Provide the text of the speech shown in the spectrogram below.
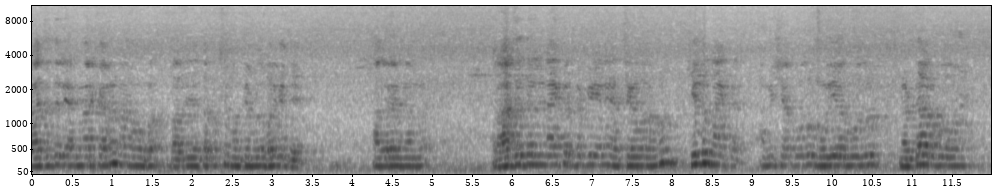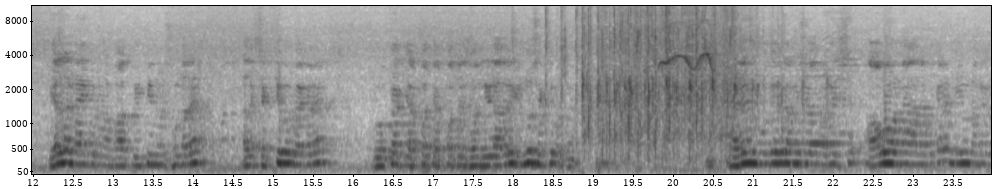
ರಾಜ್ಯದಲ್ಲಿ ಅನಿವಾರ್ಯ ಕಾರಣ ನಾನು ಭಾರತೀಯ ಜನತಾ ಪಕ್ಷ ಮಂತ್ರಿಗಳು ಹೊರಗಿದ್ದೆ. ಆದರೆ ನಮ್ಮ ರಾಜ್ಯದಲ್ಲಿ ನಾಯಕರ ಬಗ್ಗೆ ಏನೇ ಹೆಚ್ಚು ಹೇಳಿದ್ರು ಕೇಂದ್ರ ನಾಯಕ ಅಮಿತ್ ಶಾ ಇರ್ಬೋದು, ಮೋದಿ ಇರ್ಬೋದು, ನಡ್ಡಾ ಇರ್ಬೋದು, ಎಲ್ಲ ನಾಯಕರು ನಾವು ಭಾಳ ಪ್ರೀತಿ ನಡೆಸ್ಕೊಂಡಾರೆ ಅದಕ್ಕೆ ಶಕ್ತಿ ಬರ್ಬೇಕಾದ್ರೆ ಗೋಕಾಕ್ ಎಪ್ಪತ್ತು ಎಪ್ಪತ್ತೈದು ಸಾವಿರ ಲೀಡ್ ಆದರೆ ಇನ್ನೂ ಶಕ್ತಿ ಬರ್ತದೆ. ನರೇಂದ್ರ ಮೋದಿ ಅವರು, ಅಮಿತ್ ಶಾ, ರಮೇಶ್ ಅವು ಅಣ್ಣ ಅನ್ನಬೇಕಾದ್ರೆ ನೀವು ನನಗೆ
